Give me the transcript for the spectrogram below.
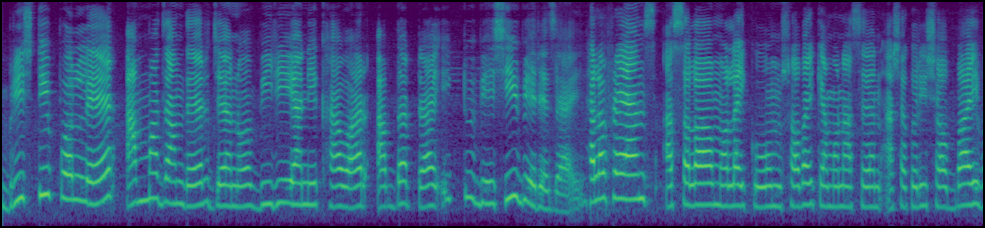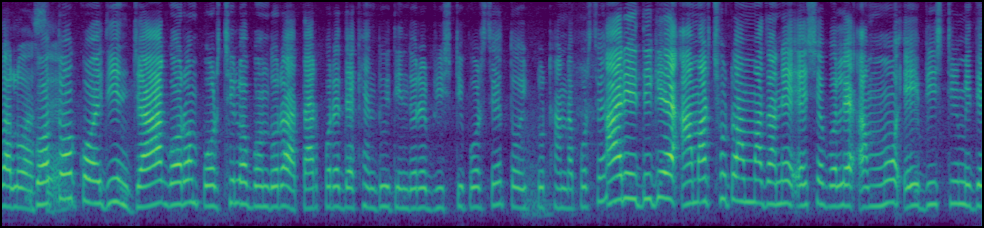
বৃষ্টি পড়লে আম্মা জানদের যেন বিরিয়ানি খাওয়ার আবদারটা একটু বেশি বেড়ে যায়। হ্যালো ফ্রেন্ডস আসসালামু আলাইকুম। সবাই কেমন আছেন? আশা করি সবাই ভালো আছে গত কয়দিন যা গরম পড়ছিল বন্ধুরা, তারপরে দেখেন দুই দিন ধরে বৃষ্টি পড়ছে, তো একটু ঠান্ডা পড়ছে। আর এইদিকে আমার ছোট আম্মা জানে এসে বলে, আম্মু, এই বৃষ্টির মধ্যে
